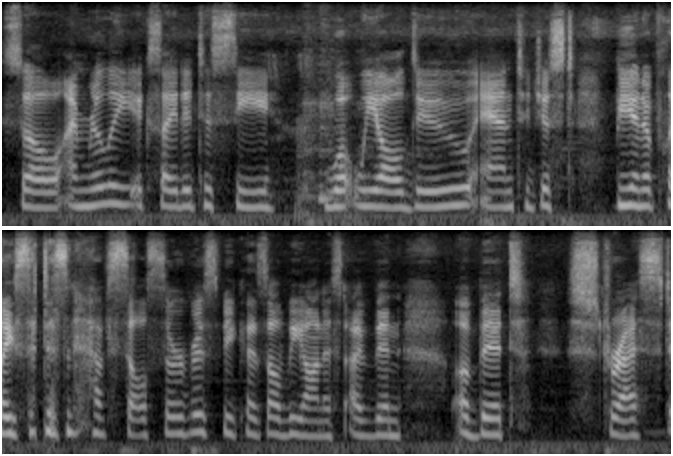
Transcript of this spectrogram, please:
So I'm really excited to see what we all do and to just be in a place that doesn't have cell service because I'll be honest, I've been a bit stressed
